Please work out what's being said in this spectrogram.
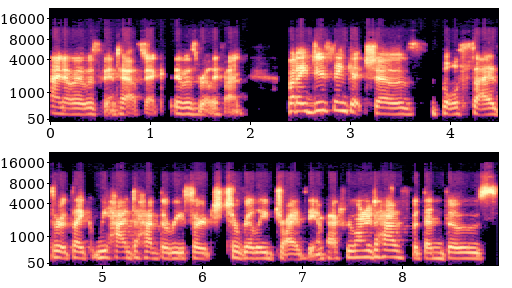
I know it was fantastic. It was really fun. But I do think it shows both sides where it's like we had to have the research to really drive the impact we wanted to have, but then those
